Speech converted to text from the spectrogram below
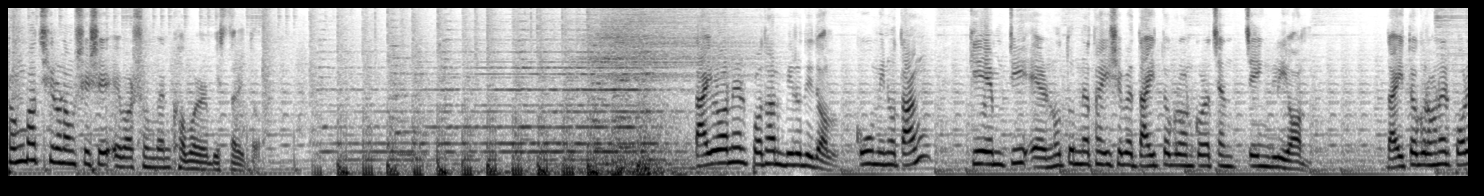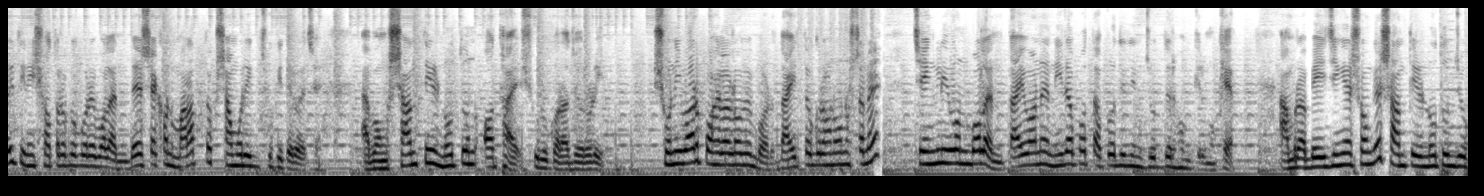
সংবাদ শিরোনাম শেষে এবার শুনবেন খবরের বিস্তারিত। তাইওয়ানের প্রধান বিরোধী দল কুমিনোতাং কেএমটি এর নতুন নেতা হিসেবে দায়িত্ব গ্রহণ করেছেন চেং লিওন দায়িত্ব গ্রহণের পরে তিনি সতর্ক করে বলেন, দেশ এখন মারাত্মক সামরিক ঝুঁকিতে রয়েছে এবং শান্তির নতুন অধ্যায় শুরু করা জরুরি। শনিবার, পহেলা নভেম্বর দায়িত্ব গ্রহণ অনুষ্ঠানে চেংলিওন বলেন তাইওয়ানের নিরাপত্তা প্রতিদিন যুদ্ধের হুমকির মুখে। আমরা বেইজিংয়ের সঙ্গে শান্তির নতুন যুগ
